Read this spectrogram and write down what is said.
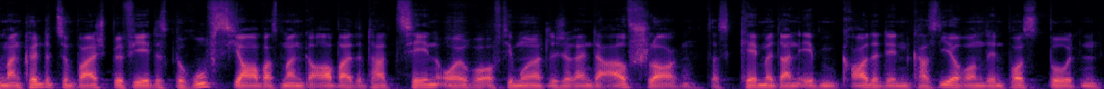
man könnte zum Beispiel für jedes Berufsjahr, was man gearbeitet hat, 10 Euro auf die monatliche Rente aufschlagen. Das käme dann eben gerade den Kassierern, den Postboten,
